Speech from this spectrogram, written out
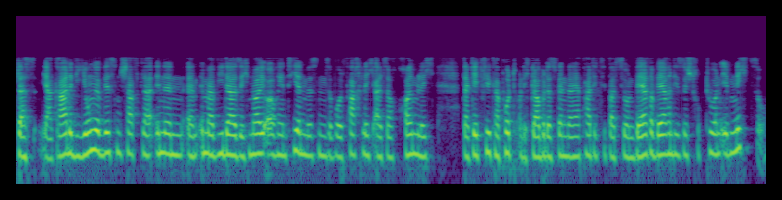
dass ja gerade wie junge WissenschaftlerInnen ähm, immer wieder sich neu orientieren müssen, sowohl fachlich als auch räumlich. Da geht viel kaputt. Und ich glaube, dass wenn mehr Partizipation wäre, wären diese Strukturen eben nicht so.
